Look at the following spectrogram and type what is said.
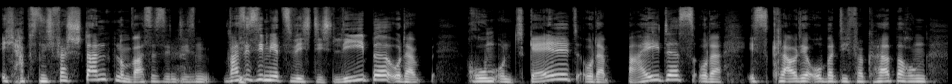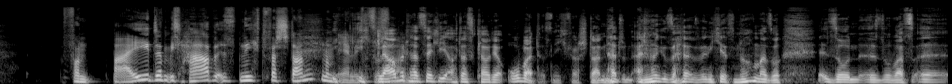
ich habe es nicht verstanden, um was es in diesem. Was ist ihm jetzt wichtig? Liebe oder Ruhm und Geld oder beides? Oder ist Claudia Obert die Verkörperung von beidem? Ich habe es nicht verstanden, um ehrlich ich, ich zu sein. Ich glaube tatsächlich auch, dass Claudia Obert es nicht verstanden hat und einmal gesagt hat, wenn ich jetzt nochmal so so sowas äh,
